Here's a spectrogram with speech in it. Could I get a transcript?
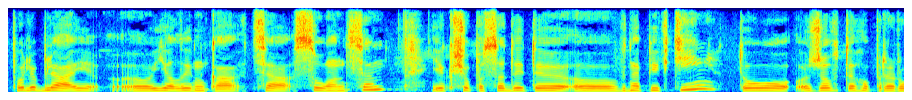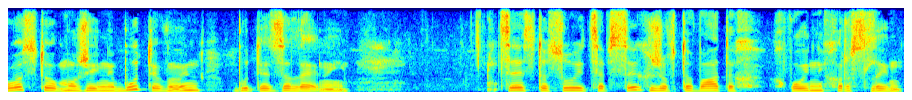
Полюбляє е, ялинка ця сонце. Якщо посадити е, в напівтінь, то жовтого приросту може й не бути, він буде зелений. Це стосується всіх жовтоватих хвойних рослин,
